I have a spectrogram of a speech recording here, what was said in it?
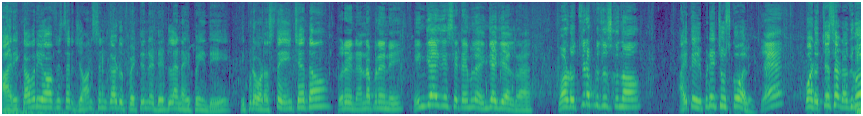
ఆ రికవరీ ఆఫీసర్ జాన్సన్ గారు పెట్టిన డెడ్ లైన్ అయిపోయింది. ఇప్పుడు వాడు వస్తే ఏం చేద్దాం? ఒరే నన్నపనేని ఎంజాయ్ చేసే టైంలో ఎంజాయ్ చేయాలరా. వాడు వచ్చినప్పుడు చూసుకుందాం. అయితే ఇప్పుడే చూసుకోవాలి. ఏ? వాడు వచ్చేసాడు అదిగో.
